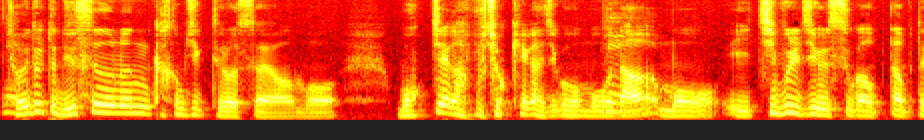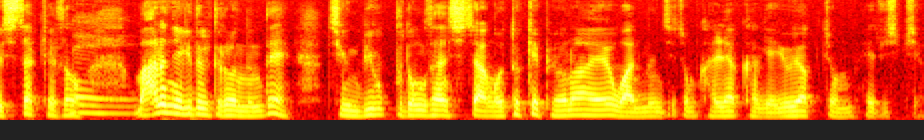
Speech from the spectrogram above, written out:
네. 저희들도 뉴스는 가끔씩 들었어요. 뭐 목재가 부족해가지고 뭐 네. 나뭐 이 집을 지을 수가 없다부터 시작해서 네. 많은 얘기들 들었는데 지금 미국 부동산 시장 어떻게 변화해 왔는지 좀 간략하게 요약 좀 해주십시오.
